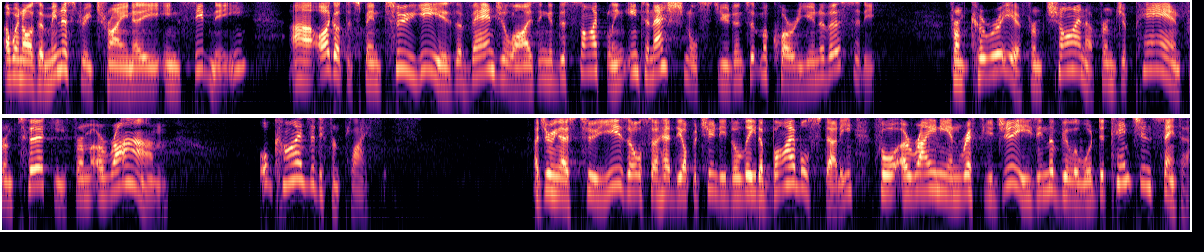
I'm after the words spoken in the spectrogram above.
Uh, when I was a ministry trainee in Sydney, uh, I got to spend two years evangelising and discipling international students at Macquarie University from Korea, from China, from Japan, from Turkey, from Iran, all kinds of different places. Uh, during those two years, I also had the opportunity to lead a Bible study for Iranian refugees in the Villawood Detention Centre.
